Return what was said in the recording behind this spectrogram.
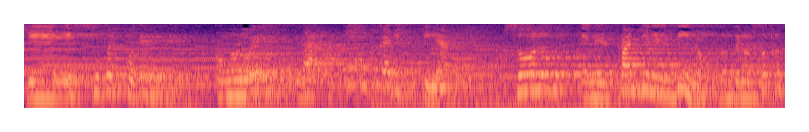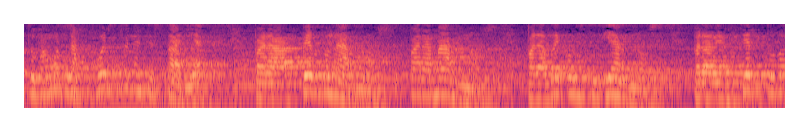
que es súper potente, como lo es la Eucaristía, son en el pan y en el vino donde nosotros tomamos la fuerza necesaria para perdonarnos, para amarnos, para reconciliarnos, para vencer toda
